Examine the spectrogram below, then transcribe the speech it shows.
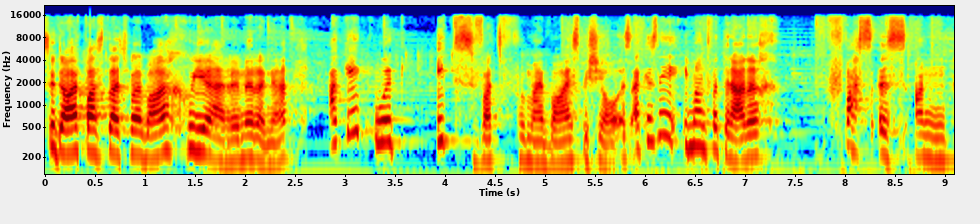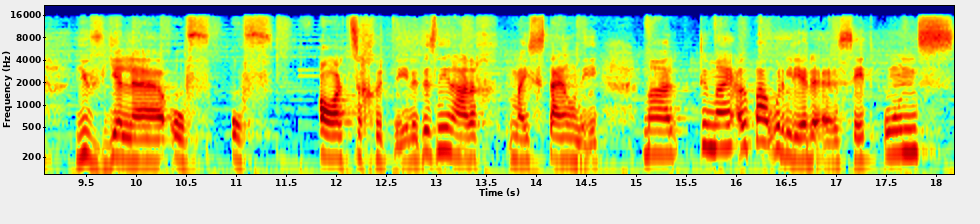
so daai pasta het vir my baie goeie herinneringe. Ek het ook iets wat vir my baie spesiaal is. Ek is nie iemand wat regtig vas is aan juwele of of aardse goed nie. Dit is nie regtig my styl nie. Maar toe my oupa oorlede is, het ons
